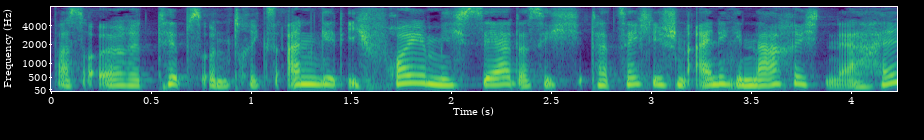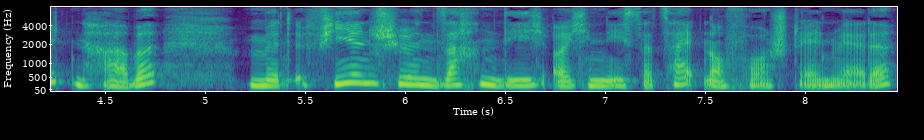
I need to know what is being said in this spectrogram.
was eure Tipps und Tricks angeht. Ich freue mich sehr, dass ich tatsächlich schon einige Nachrichten erhalten habe mit vielen schönen Sachen, die ich euch in nächster Zeit noch vorstellen werde.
